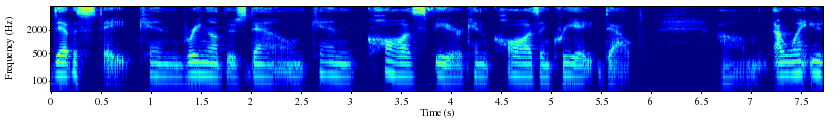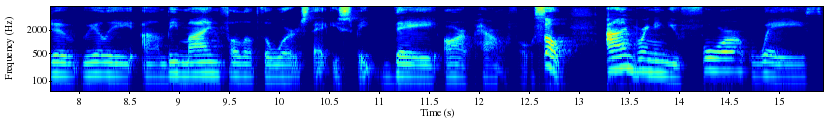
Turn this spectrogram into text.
devastate, can bring others down, can cause fear, can cause and create doubt? Um, I want you to really um, be mindful of the words that you speak. They are powerful. So, I'm bringing you four ways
